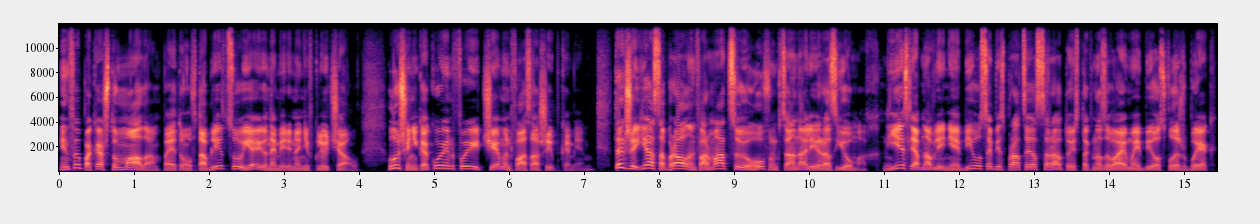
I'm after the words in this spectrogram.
инфы пока что мало, поэтому в таблицу я ее намеренно не включал. Лучше никакой инфы, чем инфа с ошибками. Также я собрал информацию о функционале и разъемах. Если обновление BIOS без процессора, то есть так называемый BIOS флешбэк,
